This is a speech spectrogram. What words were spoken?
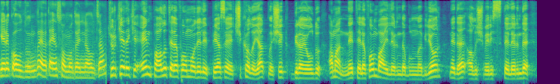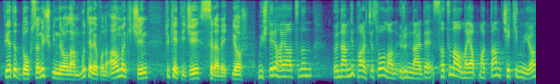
Gerek olduğunda evet en son modelini alacağım. Türkiye'deki en pahalı telefon modeli piyasaya çıkalı yaklaşık bir ay oldu. Ama ne telefon bayilerinde bulunabiliyor ne de alışveriş sitelerinde. Fiyatı 93 bin lira olan bu telefonu almak için tüketici sıra bekliyor. müşteri hayatının önemli parçası olan ürünlerde satın alma yapmaktan çekinmiyor.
